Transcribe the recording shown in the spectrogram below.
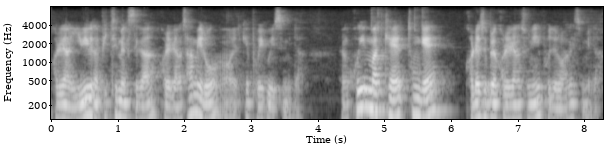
거래량 2위, 그 다음 비트맥스가 거래량 3위로 어, 이렇게 보이고 있습니다. 코인마켓 통계 거래소별 거래량 순위 보도록 하겠습니다.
